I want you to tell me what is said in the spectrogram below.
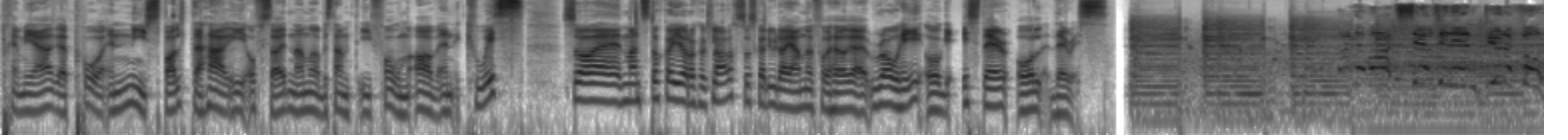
premiere på en ny spalte her i Offside, nærmere bestemt i form av en quiz. Så eh, mens dere gjør dere klar, så skal du der hjemme få høre Rohi og Is There All There Is. Van der Beautiful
